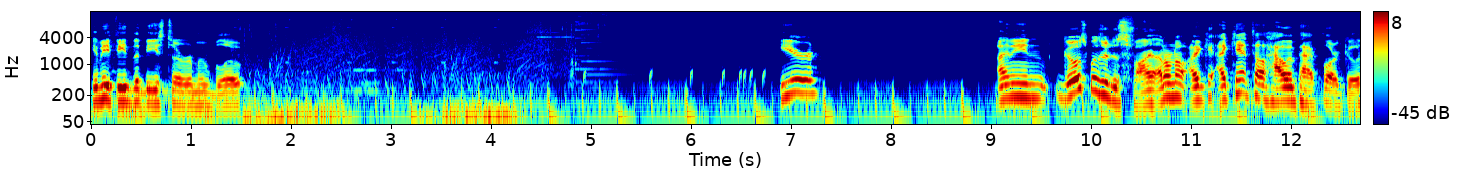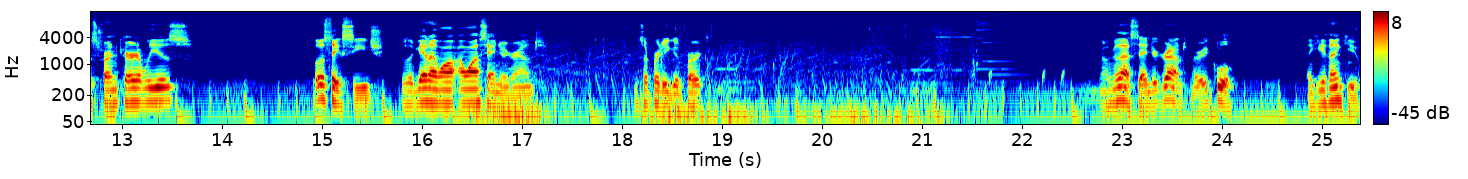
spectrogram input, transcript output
Give me Feed the Beast to remove bloat. Here, I mean, Ghost Wizard is fine. I don't know. I, I can't tell how impactful our Ghost Friend currently is. Let's take Siege. Because again, I want I want to stand your ground. It's a pretty good perk. Look at that, stand your ground. Very cool. Thank you, thank you.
